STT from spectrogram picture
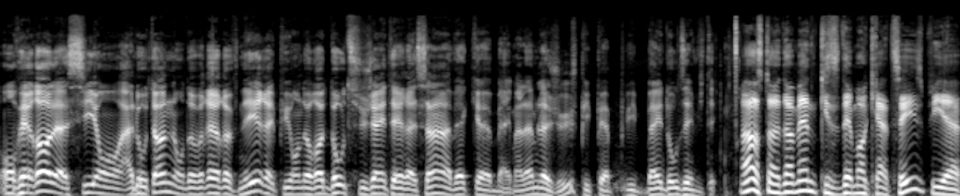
on verra si on, à l'automne on devrait revenir et puis on aura d'autres sujets intéressants avec euh, ben, Madame la juge puis, puis ben d'autres invités. Ah, c'est un domaine qui se démocratise. Puis euh,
